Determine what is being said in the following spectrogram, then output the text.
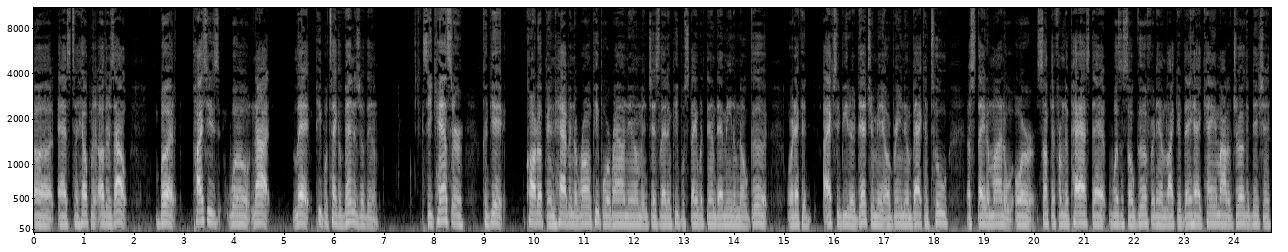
uh, as to helping others out. But Pisces will not let people take advantage of them. See, Cancer could get caught up in having the wrong people around them and just letting people stay with them that mean them no good or that could actually be their detriment or bring them back into a state of mind or, or, something from the past that wasn't so good for them. Like if they had came out of drug addiction,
